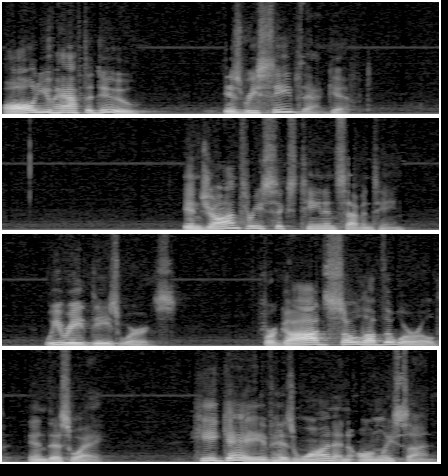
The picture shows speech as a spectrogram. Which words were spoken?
All you have to do is receive that gift. In John 3:16 and 17, we read these words: For God so loved the world in this way. He gave his one and only son,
